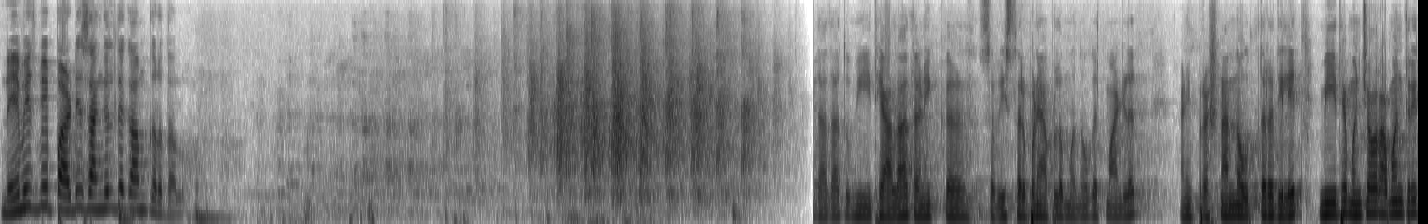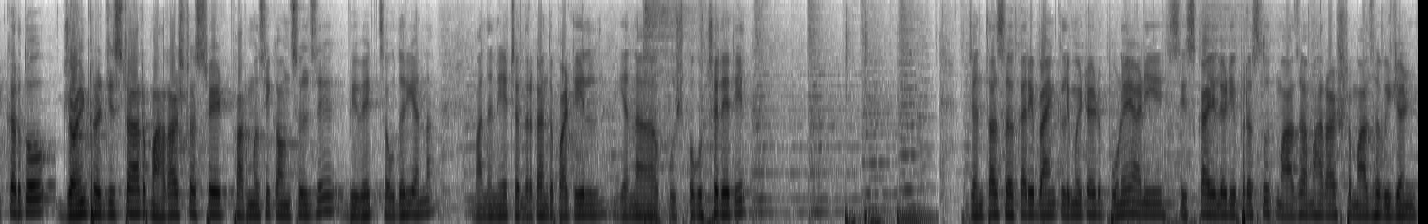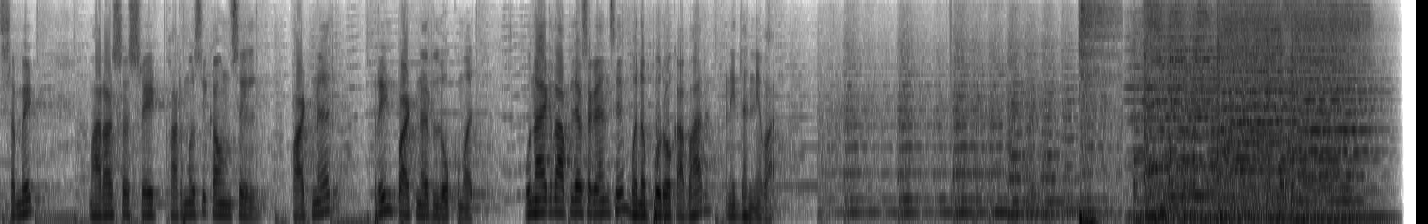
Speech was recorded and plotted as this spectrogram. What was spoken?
नेहमीच मी पार्टी सांगेल ते काम करत आलो. दादा तुम्ही इथे आलात आणि क- सविस्तरपणे आपलं मनोगत मांडलं आणि प्रश्नांना उत्तरं दिलीत. मी इथे मंचावर आमंत्रित करतो joint registrar Maharashtra state pharmacy काउन्सिलचे Vivek Chaudhari यांना माननीय चंद्रकांत पाटील यांना पुष्पगुच्छ देतील. जनता सहकारी बँक लिमिटेड पुणे आणि सिस्का एल डी प्रस्तुत माझा महाराष्ट्र माझं vision summit Maharashtra state pharmacy council partner print partner Lokmat. पुन्हा एकदा आपल्या सगळ्यांचे मनपूर्वक आभार आणि धन्यवाद.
